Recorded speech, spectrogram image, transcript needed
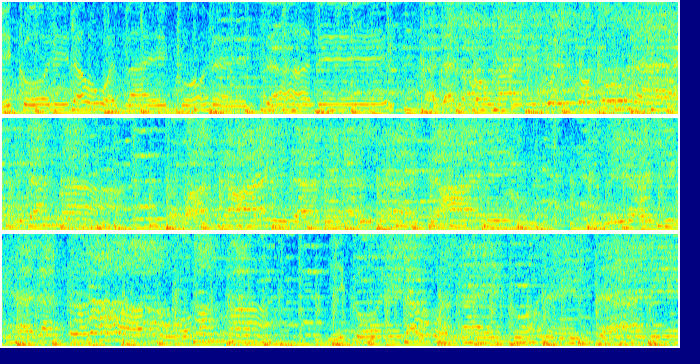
يكون الأول ما يكون التالي. يكون الأول ما يكون التالي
